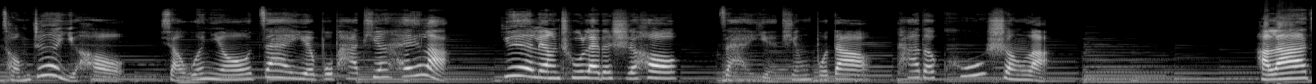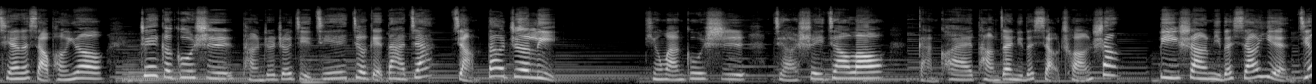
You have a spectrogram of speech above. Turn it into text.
从这以后，小蜗牛再也不怕天黑了。月亮出来的时候，再也听不到它的哭声了。好啦，亲爱的小朋友，这个故事唐周周姐姐就给大家讲到这里。听完故事就要睡觉喽，赶快躺在你的小床上，闭上你的小眼睛。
